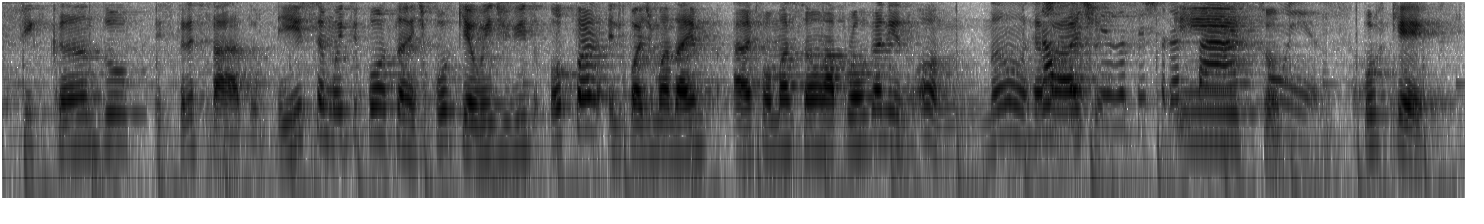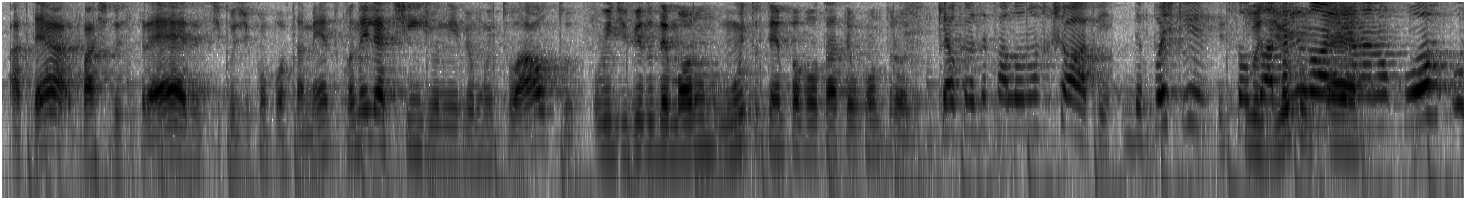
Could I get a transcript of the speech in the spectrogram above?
ficando estressado. E isso é muito importante, porque o indivíduo, opa, ele pode mandar a informação lá pro organismo. Oh, não, não relaxa. precisa se estressar Isso. com isso. Por quê? Até a parte do estresse, esse tipo de comportamento, quando ele atinge um nível muito alto, o indivíduo demora muito tempo para voltar a ter o controle. Que é o que você falou no workshop. Depois que soltou a Explodiu adrenalina é. no corpo,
